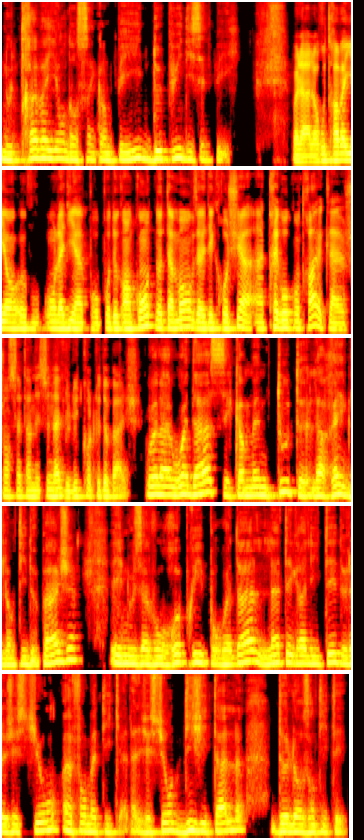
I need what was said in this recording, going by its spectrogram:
Nous travaillons dans 50 pays depuis 17 pays. Voilà, alors vous travaillez, on l'a dit, hein, pour, de grands comptes, notamment vous avez décroché un, très gros contrat avec l'Agence internationale de lutte contre le dopage. Voilà, WADA, c'est quand même toute la règle antidopage et nous avons repris pour WADA l'intégralité de la gestion informatique, la gestion digitale de leurs entités.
